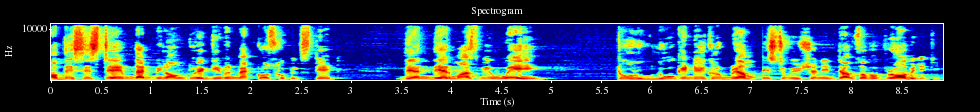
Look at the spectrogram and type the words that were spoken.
of the system that belong to a given macroscopic state then there must be way to look into equilibrium distribution in terms of a probability.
